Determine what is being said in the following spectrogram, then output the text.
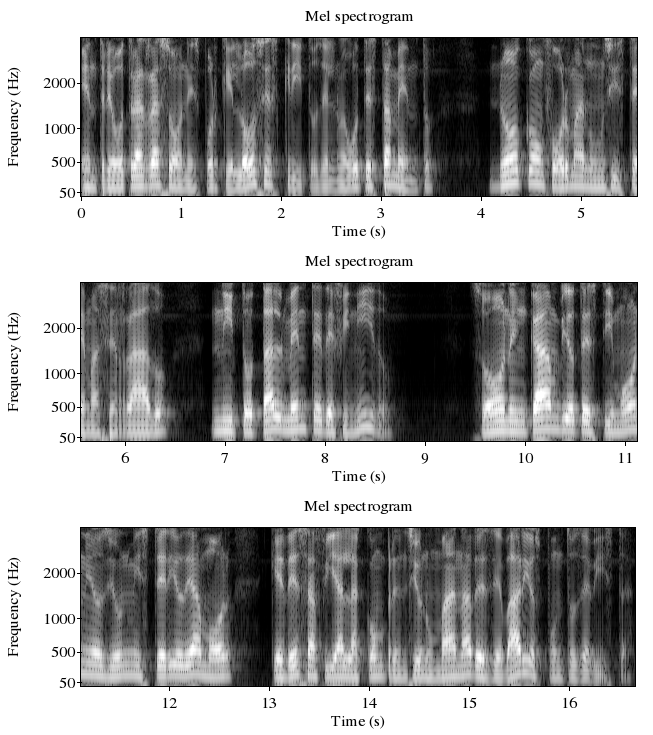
entre otras razones porque los escritos del Nuevo Testamento no conforman un sistema cerrado ni totalmente definido. Son en cambio testimonios de un misterio de amor que desafía la comprensión humana desde varios puntos de vista.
